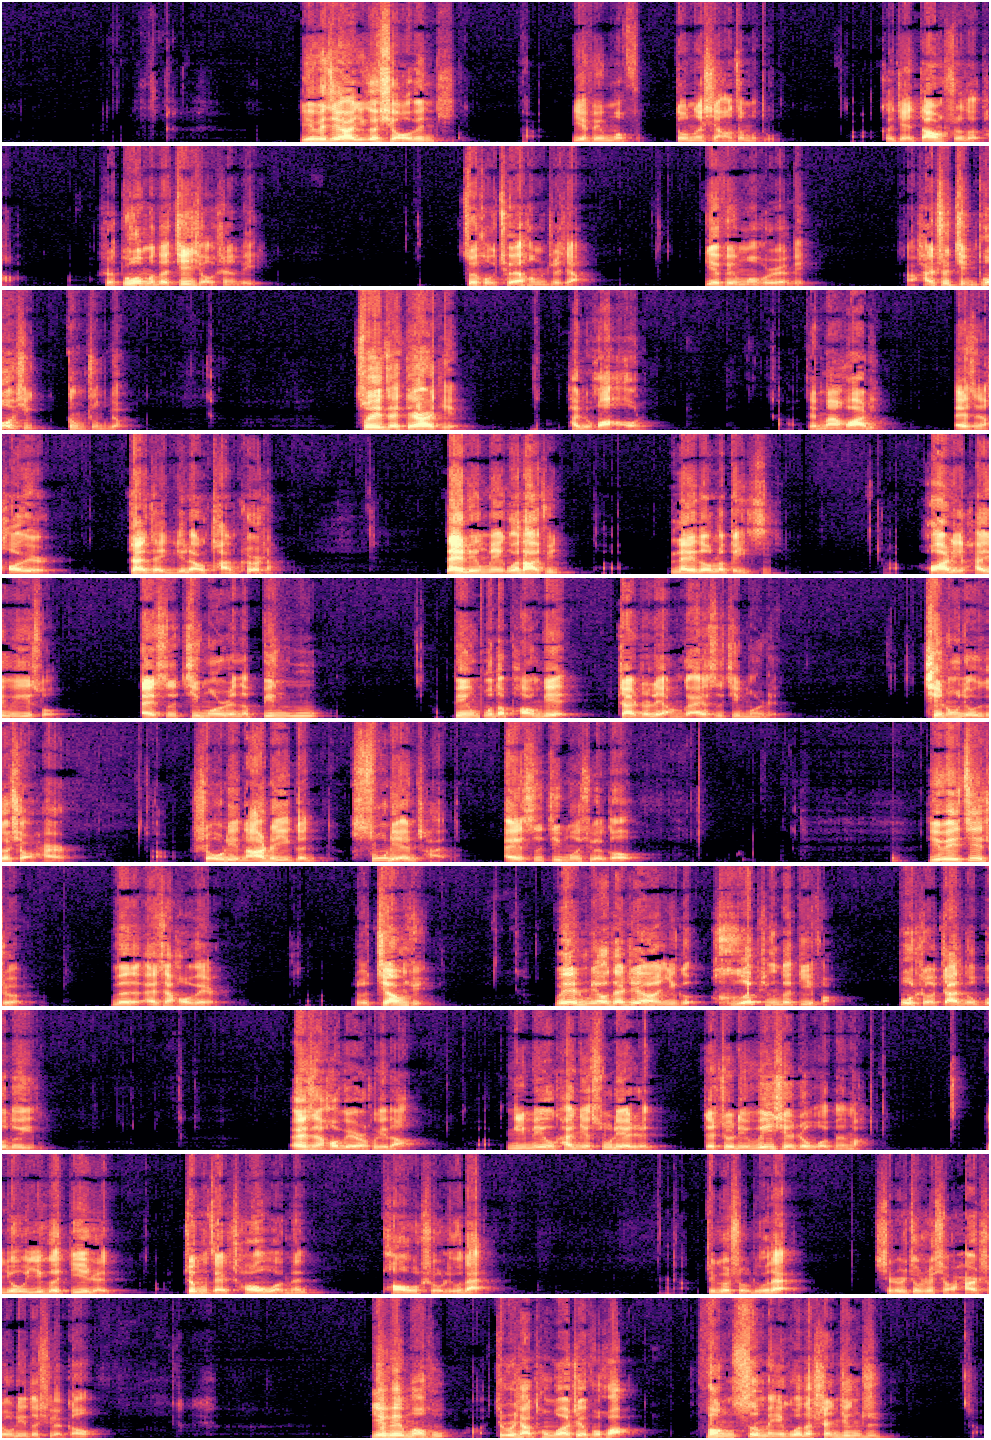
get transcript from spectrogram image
因为这样一个小问题啊，叶菲莫夫都能想这么多，可见当时的他是多么的谨小慎微。最后权衡之下，叶菲莫夫认为啊，还是紧迫性更重要。所以在第二天，他就画好了啊，在漫画里，艾森豪威尔站在一辆坦克上，带领美国大军啊来到了北极啊，画里还有一所爱斯基摩人的冰屋。冰屋的旁边站着两个爱斯基摩人，其中有一个小孩啊，手里拿着一根苏联产的爱斯基摩雪糕。一位记者问艾森豪威尔：“说将军，为什么要在这样一个和平的地方布设战斗部队呢？”艾森豪威尔回答：“啊，你没有看见苏联人在这里威胁着我们吗？有一个敌人正在朝我们。”抛手榴弹，这个手榴弹其实就是小孩手里的雪糕。叶菲莫夫啊，就是想通过这幅画讽刺美国的神经质，啊，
